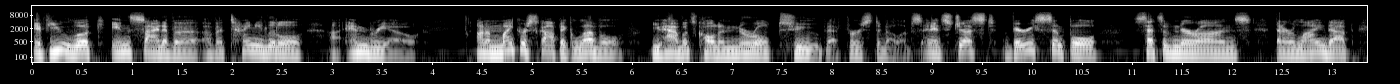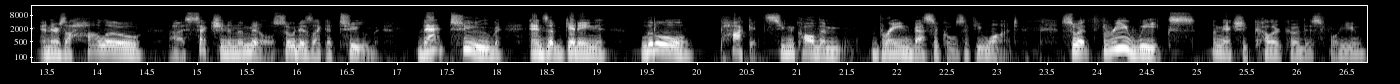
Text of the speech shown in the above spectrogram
If you look inside of a of a tiny little uh, embryo, on a microscopic level, you have what's called a neural tube that first develops. And it's just very simple sets of neurons that are lined up and there's a hollow uh, section in the middle. So it is like a tube. That tube ends up getting little pockets. You can call them brain vesicles if you want. So at three weeks, let me actually color code this for you.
